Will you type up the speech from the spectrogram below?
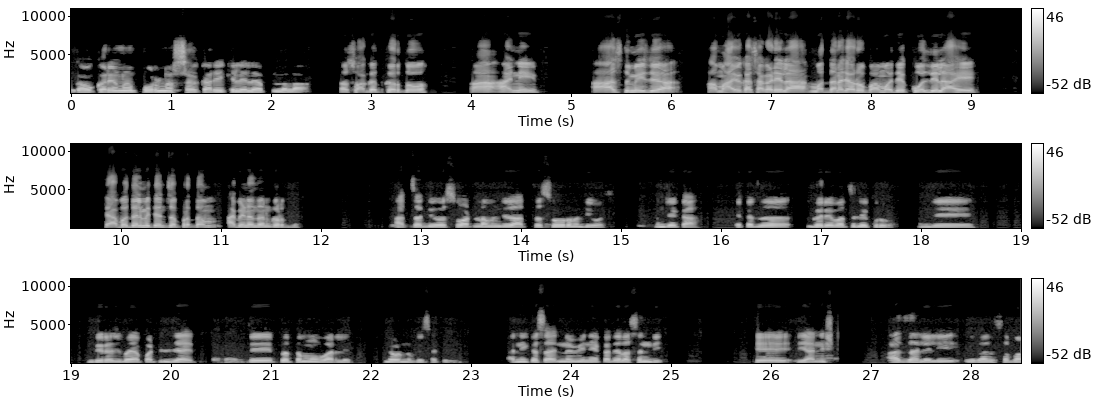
गावकऱ्यानं पूर्ण सहकार्य केलेलं आहे आपल्याला. स्वागत करतो. आणि आज तुम्ही जे महाविकास आघाडीला मतदानाच्या रूपामध्ये कोल दिला आहे त्याबद्दल मी त्यांचं प्रथम अभिनंदन करतो. आजचा दिवस वाटला म्हणजे आजचा सुवर्ण दिवस. म्हणजे का? एखादं गरिबाचं लेकरू म्हणजे धीरजभाई पाटील जे आहेत ते प्रथम उभारलेत निवडणुकीसाठी. आणि कसं आहे नवीन एखाद्याला संधी हे या निष्ठ आज झालेली विधानसभा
